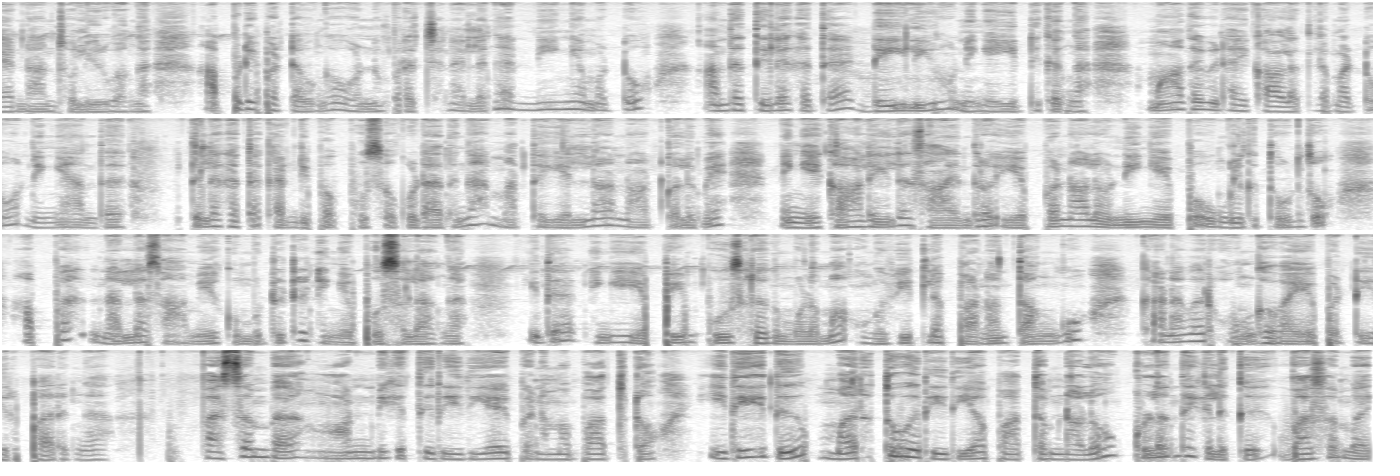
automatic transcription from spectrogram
வேண்டான்னு சொல்லிடுவாங்க அப்படிப்பட்டவங்க ஒன்றும் பிரச்சனை இல்லைங்க. நீங்கள் மட்டும் அந்த திலகத்தை டெய்லியும் நீங்கள் இட்டுக்கோங்க. மாதவிடாய் காலத்தில் மட்டும் நீங்கள் அந்த திலகத்தை கண்டிப்பாக பூசக்கூடாதுங்க. மற்ற எல்லா நாட்களுமே நீங்கள் காலையில் சாயந்தரம் எப்போனாலும் நீங்கள் எப்போ உங்களுக்கு தோணுதோ அப்போ நல்ல சாமியை கும்பிட்டுட்டு நீங்கள் பூசலாங்க. இதை நீங்கள் எப்பயும் பூசுறது மூலமாக உங்கள் வீட்டில் பணம் தங்கும். கணவர் உங்கள் வயப்பட்டு இருப்பாருங்க. வசம்ப ஆன்மீகத்து ரீதியாக இப்போ நம்ம பார்த்துட்டோம் இதே இது மருத்துவ ரீதியாக பார்த்தோம்னாலும் குழந்தைகளுக்கு வசம்பை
